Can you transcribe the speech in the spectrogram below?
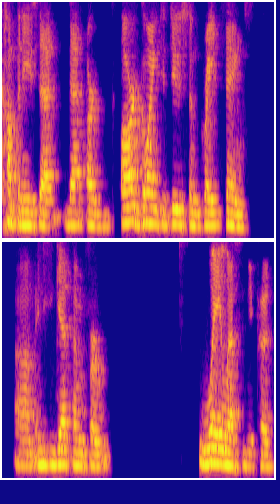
companies that that are are going to do some great things, um, and you can get them for way less than you could,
